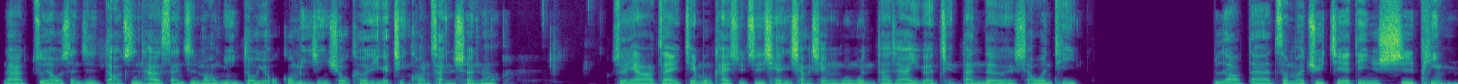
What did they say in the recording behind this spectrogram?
那最后甚至导致它的三只猫咪都有过敏性休克的一个情况产生哦。所以啊，在节目开始之前，想先问问大家一个简单的小问题，不知道大家怎么去界定食品、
